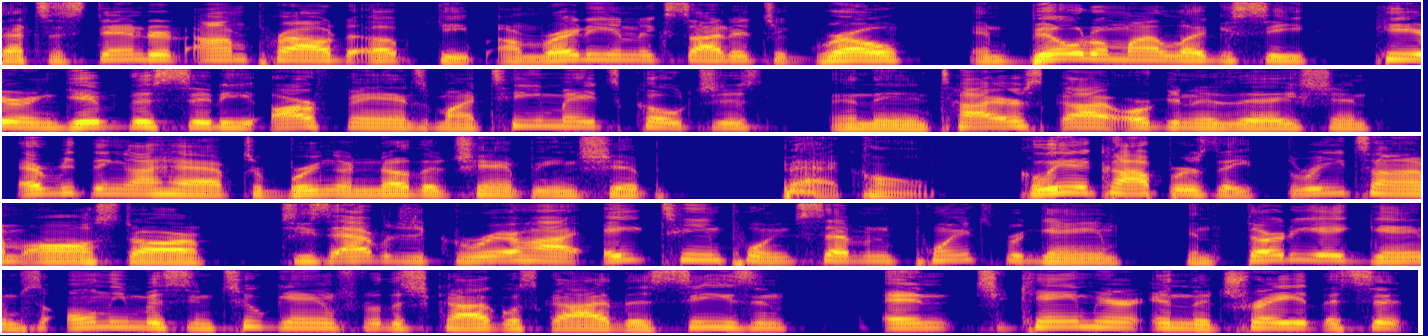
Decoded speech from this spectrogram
That's a standard I'm proud to upkeep. I'm ready and excited to grow and build on my legacy here and give this city, our fans, my teammates, coaches, and the entire Sky organization everything I have to bring another championship back home. Kahleah Copper is a three time All Star She's averaged a career high 18.7 points per game in 38 games, only missing two games for the Chicago Sky this season. And she came here in the trade that sent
